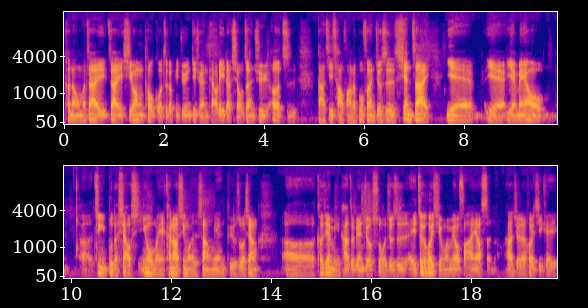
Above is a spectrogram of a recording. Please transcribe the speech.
可能我们在在希望透过这个平均地权条例的修正，去遏制打击炒房的部分，就是现在也也也没有呃进一步的消息，因为我们也看到新闻上面，比如说像。呃，柯建明他这边就说，就是哎，这个会期我们没有法案要审了，他觉得会期可以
